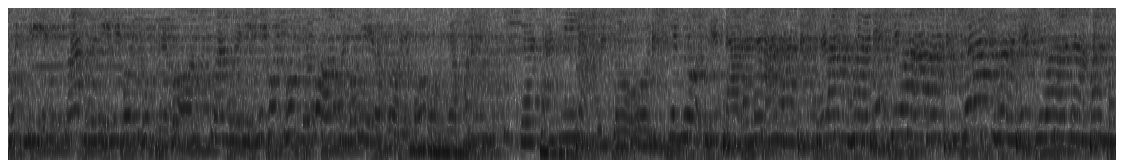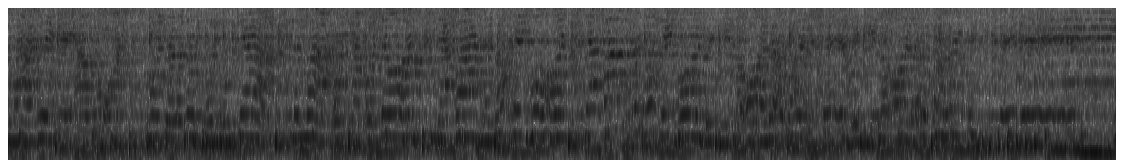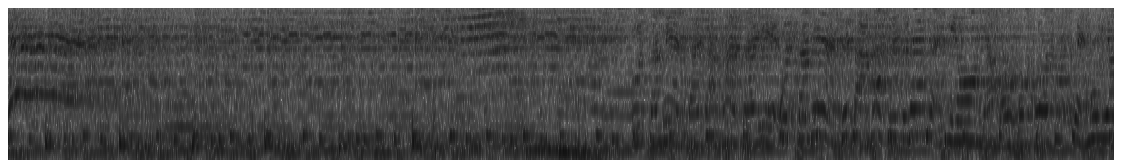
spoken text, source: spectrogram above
ทุกปีสร้นี้มีคนคุ้มเธอบอลสร้างมืนี้มีคนคุ้มเธอบอมันบ่มีละก่อยขอบอกอย่ามันเกิฉันนี่ยังเป็นโสดยังโกรธนิ Hallelujah.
